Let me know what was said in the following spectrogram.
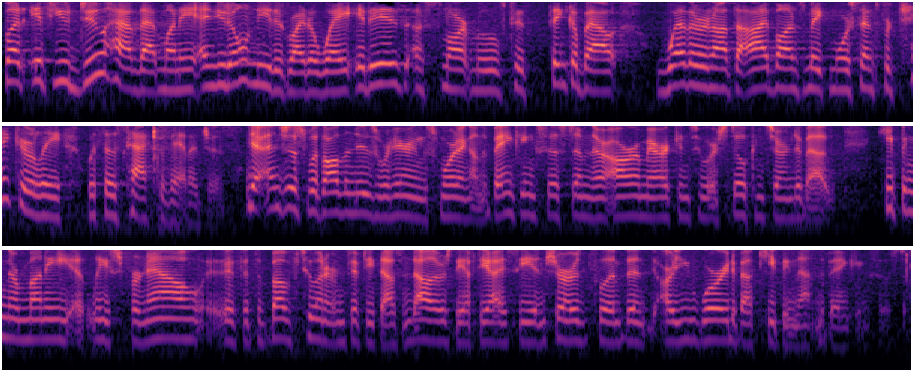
But if you do have that money and you don't need it right away, it is a smart move to think about whether or not the I bonds make more sense, particularly with those tax advantages. Yeah, and just with all the news we're hearing this morning on the banking system, there are Americans who are still concerned about keeping their money, at least for now. If it's above $250,000, the FDIC insurance limit, are you worried about keeping that in the banking system?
